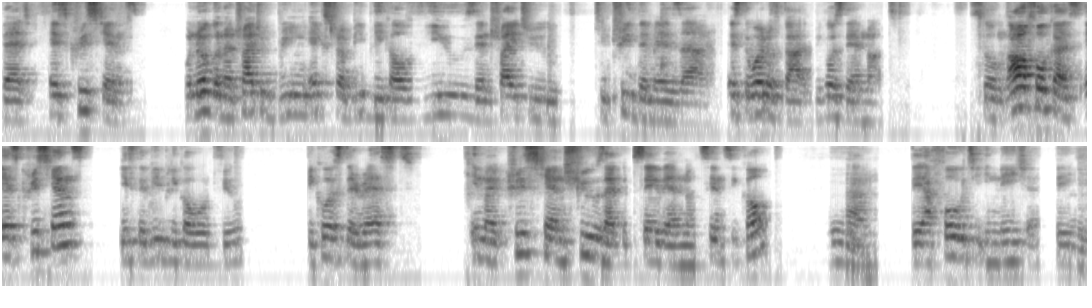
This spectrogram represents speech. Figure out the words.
that as Christians, we're not gonna try to bring extra biblical views and try to to treat them as uh, as the word of God because they are not. So our focus as Christians is the biblical worldview because the rest, in my Christian shoes, I could say they are nonsensical. Mm. Um, they are faulty in nature. They, Mm.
